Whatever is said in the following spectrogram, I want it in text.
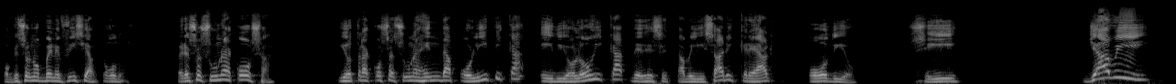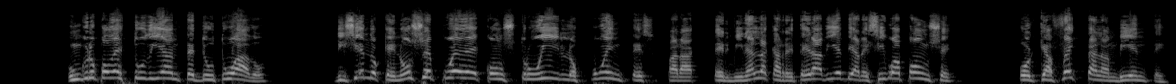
Porque eso nos beneficia a todos. Pero eso es una cosa y otra cosa es una agenda política e ideológica de desestabilizar y crear odio. Sí. Ya vi un grupo de estudiantes de Utuado diciendo que no se puede construir los puentes para terminar la carretera 10 de Arecibo a Ponce porque afecta al ambiente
